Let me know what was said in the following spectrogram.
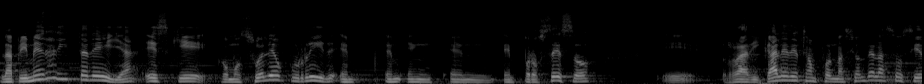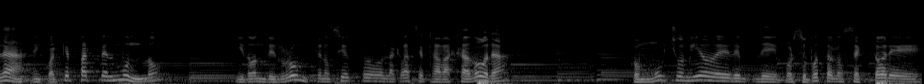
La primera lista de ella es que como suele ocurrir en, en, procesos eh, radicales de transformación de la sociedad en cualquier parte del mundo y donde irrumpe, ¿no es cierto?, la clase trabajadora, con mucho miedo de, por supuesto, los sectores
